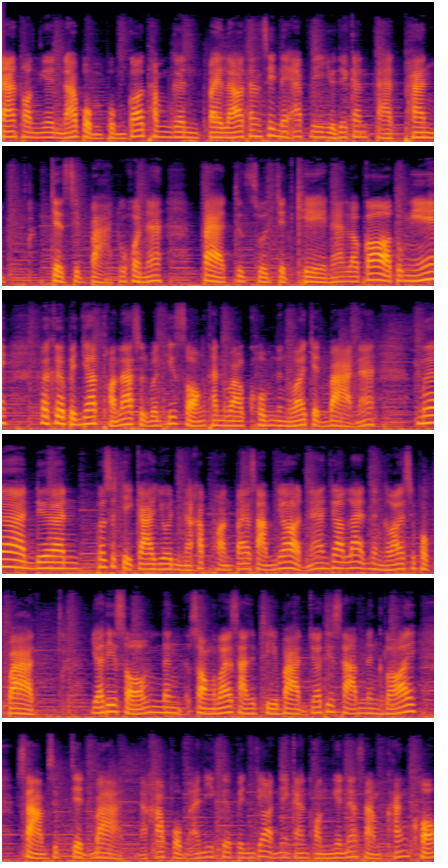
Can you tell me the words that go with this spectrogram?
การถอนเงินนะครับผมผมก็ทำเงินไปแล้วทั้งสิ้นในแอปนี้อยู่ด้วยกัน 8,070 บาททุกคนนะ 8.07k นะ แล้วก็ตรงนี้ก็คือเป็นยอดถอนล่าสุดวันที่ 2 ธันวาคม 107 บาทนะ เมื่อเดือนพฤศจิกายนนะครับ ถอนไป 3 ยอดนะ ยอดแรก 116 บาท ยอดที่2 1 234 บาท ยอดที่ 3 137 บาทนะครับผมอันนี้คือเป็นยอดในการถอนเงินนะ3ครั้งของ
